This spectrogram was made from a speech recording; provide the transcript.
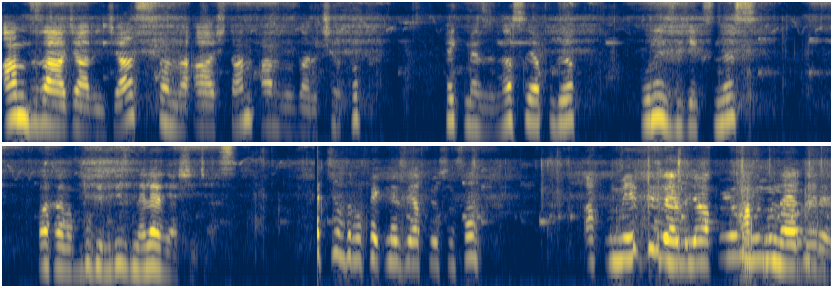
andız ağacı arayacağız. Sonra ağaçtan andızları çırpıp pekmezi nasıl yapılıyor bunu izleyeceksiniz. Bakalım bugün biz neler yaşayacağız. Kaç yıldır bu pekmezi yapıyorsun sen? Aklım erdireli yapıyor mu? Aklın herhalde?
